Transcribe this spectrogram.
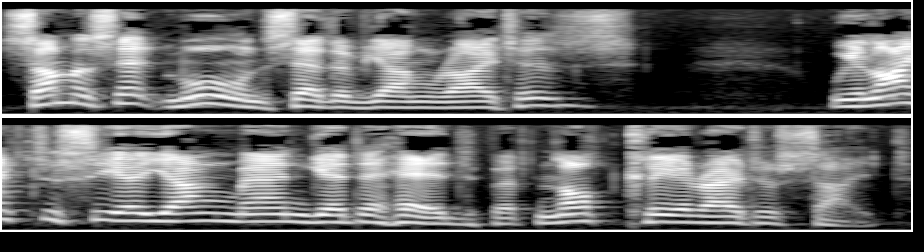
Somerset Maugham said of young writers, We like to see a young man get ahead, but not clear out of sight.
